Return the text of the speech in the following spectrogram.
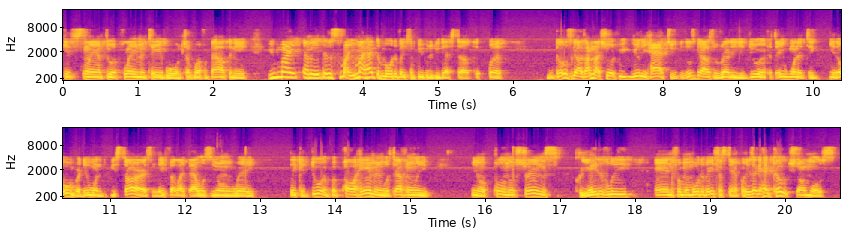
get slammed through a flaming table and jump off a balcony. You might, I mean, it was smart. You might have to motivate some people to do that stuff, but those guys, I'm not sure if we really had to because those guys were ready to do it because they wanted to get over. They wanted to be stars, and they felt like that was the only way they could do it. But Paul Heyman was definitely, you know, pulling those strings creatively and from a motivation standpoint. He was like a head coach almost,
